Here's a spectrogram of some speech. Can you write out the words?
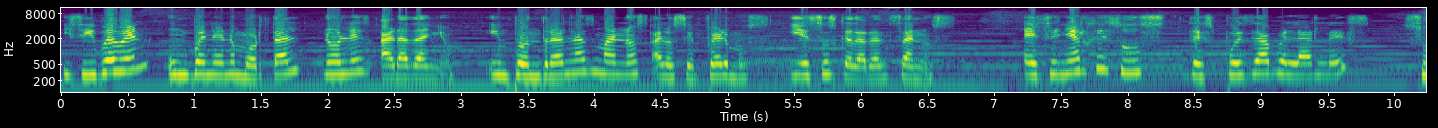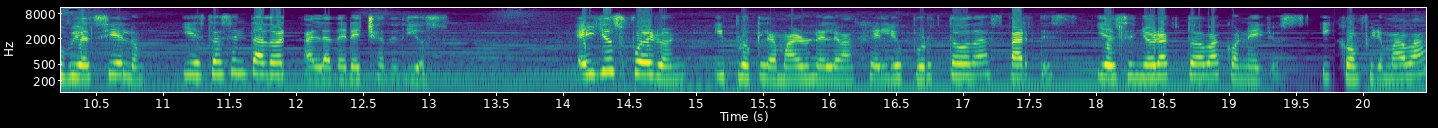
y si beben un veneno mortal no les hará daño. Impondrán las manos a los enfermos y estos quedarán sanos. El Señor Jesús, después de hablarles, subió al cielo y está sentado a la derecha de Dios. Ellos fueron y proclamaron el Evangelio por todas partes, y el Señor actuaba con ellos y confirmaba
